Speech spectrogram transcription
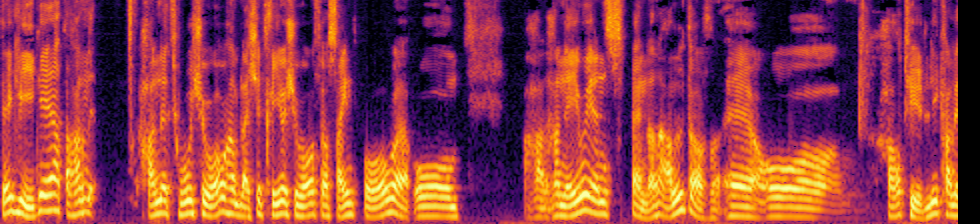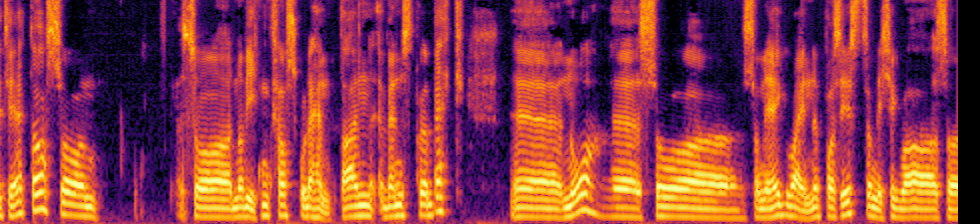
det jeg liker, er at han, han, er 22 år, han ble ikke 23 år før seint på året. og han, han, er jo i en spennende alder og har tydelige kvaliteter. Så, så når Viking først skulle hente en venstreback Eh, nå, eh, så, som jeg var inne på sist, som ikke var så,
